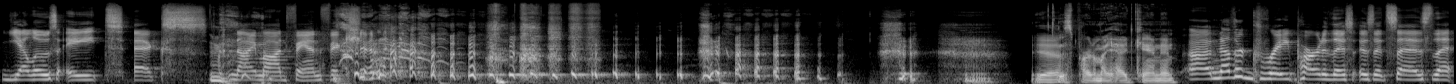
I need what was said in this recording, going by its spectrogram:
Yellow's 8X Nymod fan fiction. Yeah. This is part of my head canon. Another great part of this is it says that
